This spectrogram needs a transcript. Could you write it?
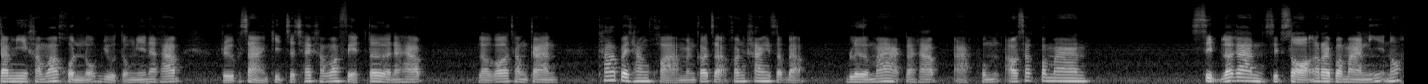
จะมีคำว่าขนนกอยู่ตรงนี้นะครับ หรือภาษาอังกฤษจะใช้คำว่า feather นะครับ เราก็ทำการถ้าไปทางขวามันก็จะค่อนข้างจะแบบ เบลอมากนะครับอะผมเอาสักประมาณ 10 แล้วกัน 12 อะไรประมาณนี้เนาะ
